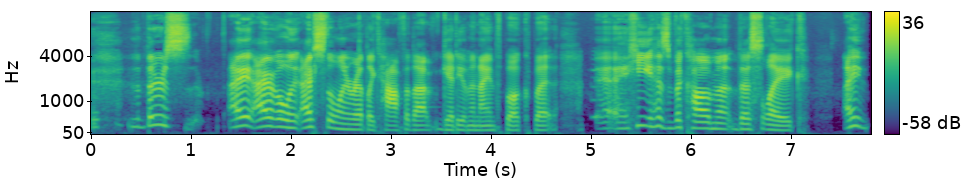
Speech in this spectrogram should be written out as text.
There's. I, I've only I've still only read like half of that Gideon the Ninth book, but uh, he has become this like I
